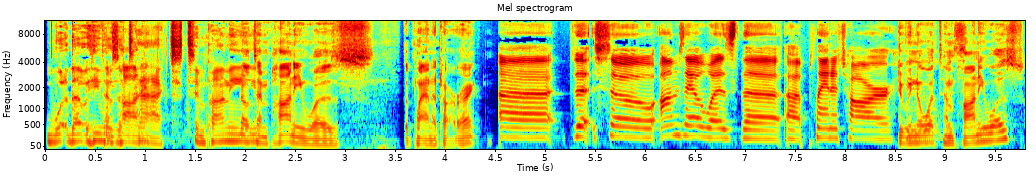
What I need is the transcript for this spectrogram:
what, that he was attacked. Tempani. No, Tempani was the planetar, right? Uh, the so Amzael was the uh, planetar. Do we know what Tempani was?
